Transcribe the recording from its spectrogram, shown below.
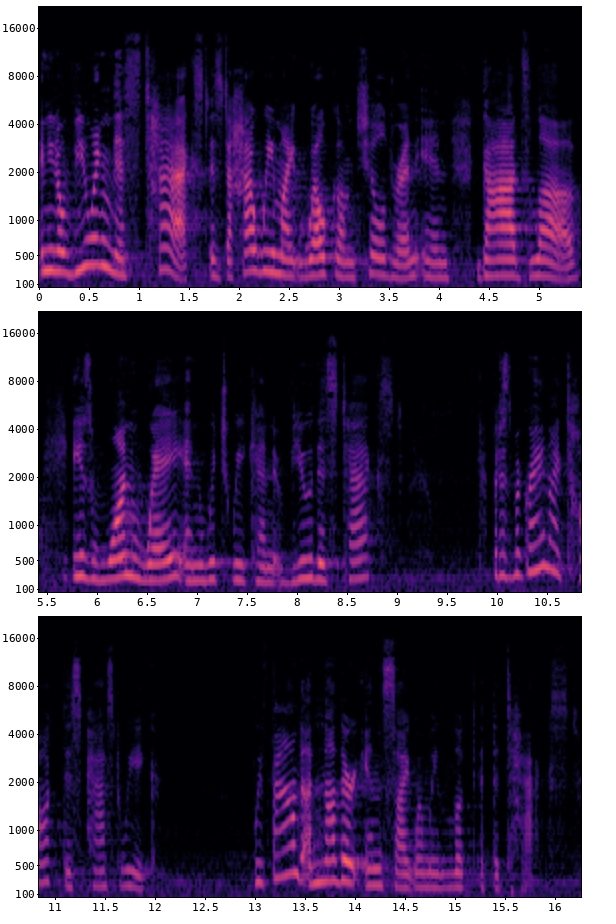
And you know, viewing this text as to how we might welcome children in God's love is one way in which we can view this text. But as McGray and I talked this past week, we found another insight when we looked at the text.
